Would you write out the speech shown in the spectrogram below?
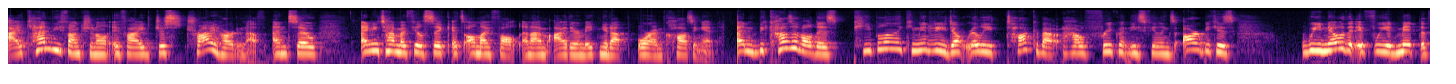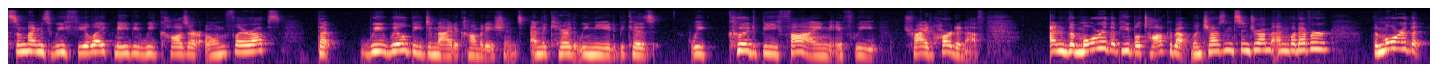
I can be functional if I just try hard enough. And so anytime I feel sick, it's all my fault and I'm either making it up or I'm causing it. And because of all this, people in the community don't really talk about how frequent these feelings are because we know that if we admit that sometimes we feel like maybe we cause our own flare ups, that we will be denied accommodations and the care that we need because we could be fine if we tried hard enough. And the more that people talk about Munchausen syndrome and whatever, the more that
